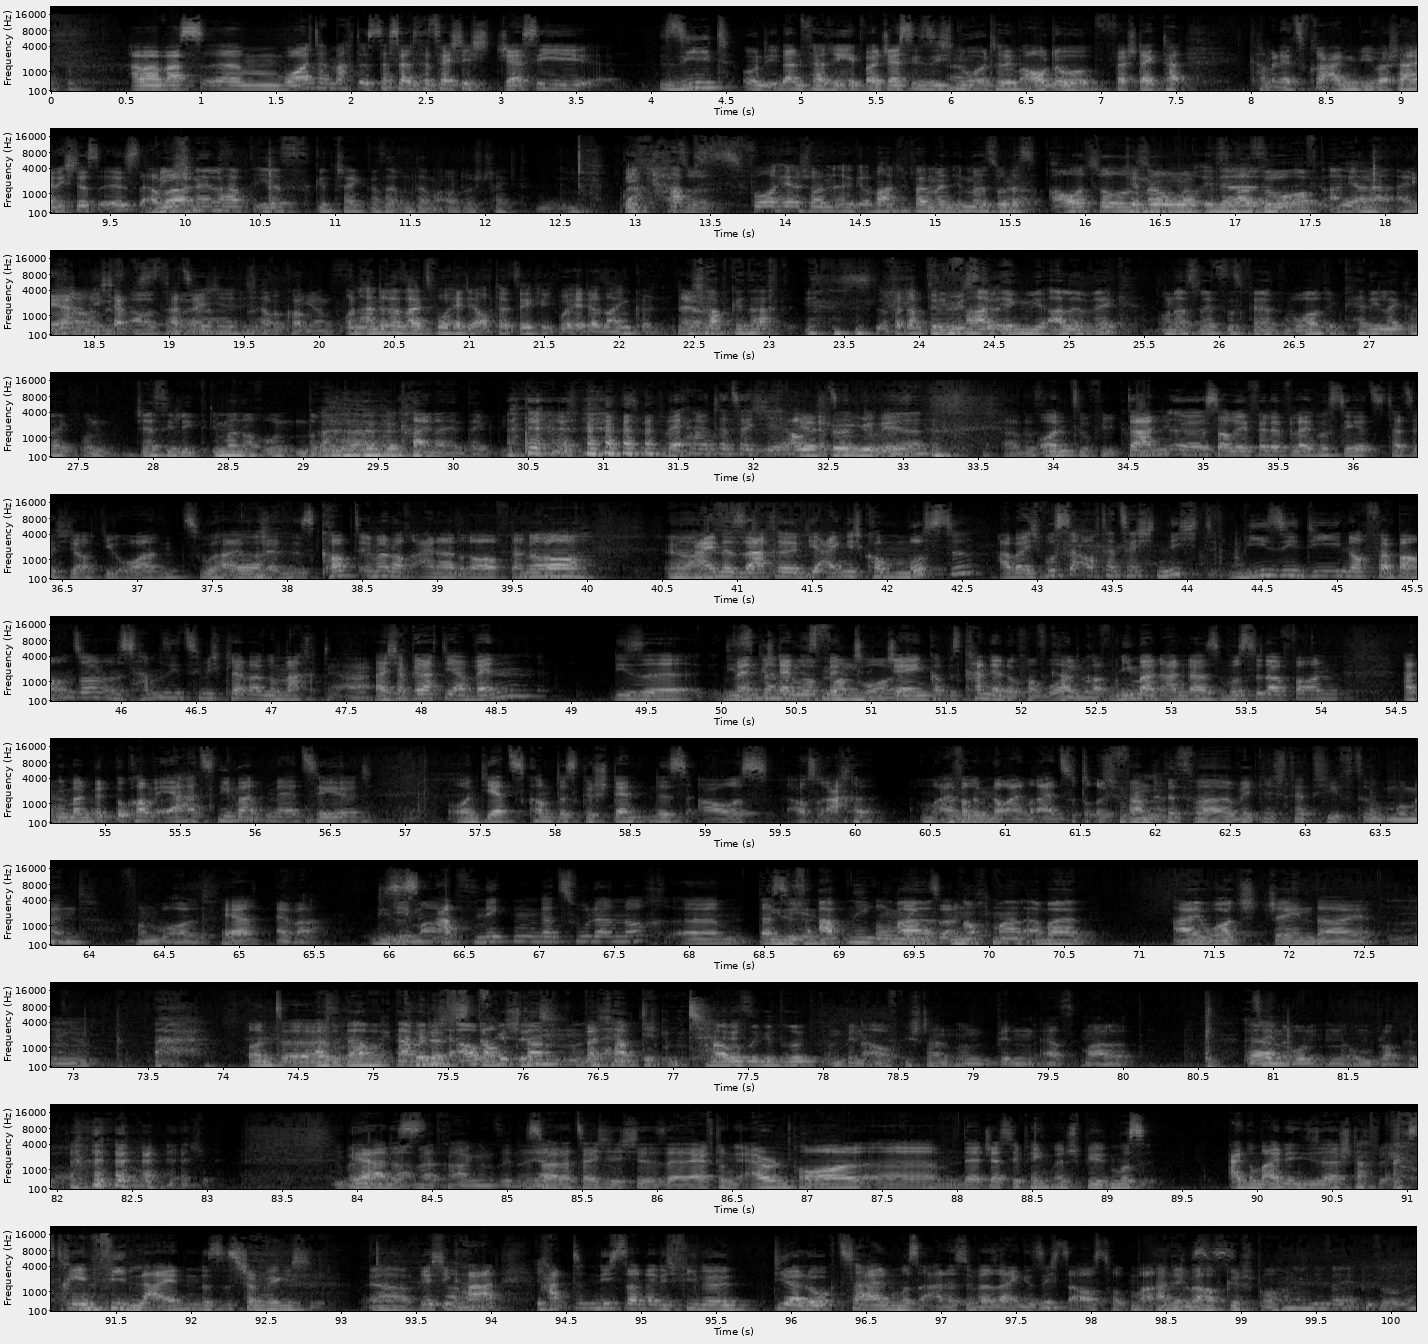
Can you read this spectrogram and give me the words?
Aber was ähm, Walter macht, ist, dass er tatsächlich Jesse sieht und ihn dann verrät, weil Jesse sich nur unter dem Auto versteckt hat. Kann man jetzt fragen, wie wahrscheinlich das ist, aber Wie schnell habt ihr es gecheckt, dass er unterm Auto steckt? Ich hab's also- vorher schon äh, gewartet, weil man immer so das Auto Genau, so in der war so oft an ja. in der Ja, ich hab's Autos, tatsächlich ja. nicht ganze- Und andererseits, wo hätte er auch tatsächlich, wo hätte er sein können? Ja. Ich habe gedacht, verdammte die fahren irgendwie alle weg und als letztes fährt Walt im Cadillac weg und Jesse liegt immer noch unten drunter und keiner entdeckt ihn. wäre halt tatsächlich auch Wäre schön gewesen. Ja, ist Und zu viel dann, äh, gewesen. sorry Philipp, vielleicht musst du jetzt tatsächlich auch die Ohren zuhalten, Ja. Denn es kommt immer noch einer drauf, dann Oh, kommt Ja, eine Sache, die eigentlich kommen musste, aber ich wusste auch tatsächlich nicht, wie sie die noch verbauen sollen und das haben sie ziemlich clever gemacht. Ja. Weil ich habe gedacht, ja, wenn diese, dieses Wenn, Geständnis mit Walt. Jane kommt, es kann ja nur von nur kommen. von Niemand anders wusste davon, hat niemand mitbekommen, er hat es niemandem mehr erzählt und jetzt kommt das Geständnis aus, aus Rache, um einfach ihm noch einen ich reinzudrücken. fand, das war wirklich der tiefste Moment von Walt Ja. ever. Dieses Jemals. Abnicken dazu dann noch, ähm, dass Dieses Abnicken war nochmal, aber I watched Jane die. Und äh, Also da, da bin ich aufgestanden, it, ich habe. Pause gedrückt und bin aufgestanden und bin erstmal Ja. zehn Runden um den Block gelaufen. Über Ja, das- übertragenen Sinne. Das war Ja. tatsächlich sehr sehr heftig. Aaron Paul, ähm, der Jesse Pinkman spielt, muss allgemein in dieser Staffel extrem viel leiden. Das ist schon wirklich Ja, richtig aber hart. Hat nicht sonderlich viele Dialogzeilen, muss alles über seinen Gesichtsausdruck machen. Hat er überhaupt gesprochen in dieser Episode?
